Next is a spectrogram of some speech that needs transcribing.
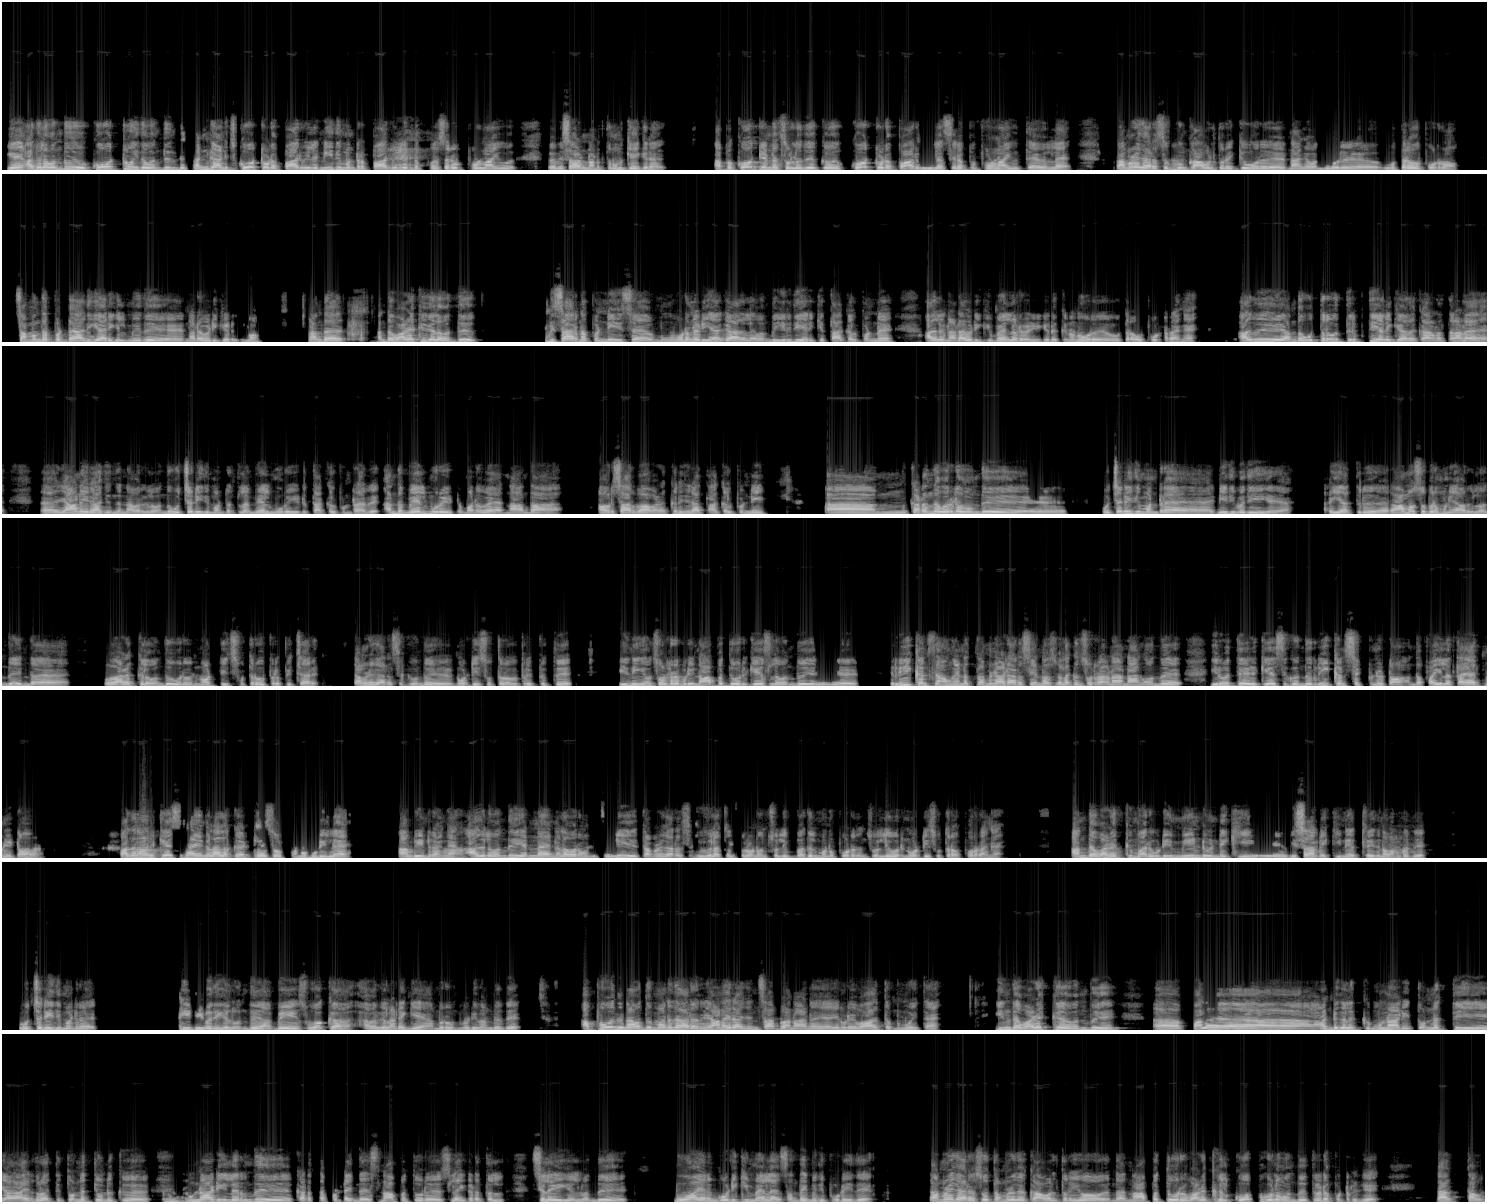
ஏ அதுல வந்து கோர்ட்டும் இதை வந்து இந்த கண்காணிச்சு கோர்ட்டோட பார்வையில நீதிமன்ற பார்வையில இந்த சிறப்பு புலனாய்வு விசாரணை நடத்தணும்னு கேக்குறாரு. அப்ப கோர்ட் என்ன சொல்லுது? கோர்ட்டோட பார்வையில சிறப்பு புலனாய்வு தேவையில்ல. தமிழக அரசுக்கும் காவல்துறைக்கும் ஒரு நாங்க வந்து ஒரு உத்தரவு போடுறோம். சம்பந்தப்பட்ட அதிகாரிகள் மீது நடவடிக்கை எடுக்கணும். அந்த அந்த வழக்குகளை வந்து விசாரணை பண்ணி ச- உடனடியாக அதுல வந்து இறுதி அறிக்கை தாக்கல் பண்ணு அதுல நடவடிக்கை மேல் நடவடிக்கை எடுக்கணும்னு ஒரு உத்தரவு போட்டுறாங்க. அது அந்த உத்தரவு திருப்தி அளிக்காத காரணத்தினால யானை ராஜேந்திரன் அவர்கள் வந்து உச்சநீதிமன்றத்துல மேல்முறையீடு தாக்கல் பண்றாரு. அந்த மேல்முறையீட்டு மனுவை நான் தான் அவர் சார்பா வழக்கறிஞரா தாக்கல் பண்ணி கடந்த வருடம் வந்து உச்சநீதிமன்ற நீதிபதி ஐயா திரு ராமசுப்பிரமணியம் அவர்கள் வந்து இந்த வழக்குல வந்து ஒரு நோட்டீஸ் உத்தரவு பிறப்பிச்சாரு. தமிழக அரசுக்கு வந்து நோட்டீஸ் உத்தரவு பிறப்பித்து இது நீங்க சொல்றபடி நாற்பத்தி ஒரு கேஸ்ல வந்து ரீகன்ஸ் அவங்க என்ன தமிழ்நாடு அரசு என்ன விளக்கம் சொல்றாங்கன்னா நாங்க வந்து இருபத்தி ஏழு கேஸுக்கு வந்து ரீகன்ஸ்ட்ரக்ட் பண்ணிட்டோம். அந்த ஃபைலை தயார் பண்ணிட்டோம். பதினாறு கேஸ் தான் எங்களால ட்ரேஸ் அவுட் பண்ண முடியல அப்படின்றாங்க. அதுல வந்து என்ன நிலவரம்னு சொல்லி தமிழக அரசுக்கு விளக்கம் சொல்லணும்னு சொல்லி பதில் மனு போடணும்னு சொல்லி ஒரு நோட்டீஸ் உத்தரவு போடுறாங்க. அந்த வழக்கு மறுபடியும் மீண்டும் இன்னைக்கு விசாரணைக்கு நேற்றைய தினம் வந்தது. உச்சநீதிமன்ற நீதிபதிகள் வந்து அபேஸ் ஓக்கா அவர்கள் அடங்கிய அமர்வு முன்னாடி வந்தது. அப்போது நான் வந்து மனுதாரர் யானைராஜன் சார்பா நான் என்னுடைய வாதத்தை முன்வைத்தேன். இந்த வழக்க வந்து பல ஆண்டுகளுக்கு முன்னாடி தொண்ணூத்தி ஆயிரத்தி தொள்ளாயிரத்தி தொண்ணூத்தி ஒண்ணுக்கு முன்னாடியிலிருந்து கடத்தப்பட்ட இந்த நாற்பத்தோரு சிலை கடத்தல் சிலைகள் வந்து மூவாயிரம் கோடிக்கு மேல சந்தை மதிப்புடையது தமிழக அரசோ தமிழக காவல்துறையோ இந்த நாற்பத்தோரு வழக்குகள் கோப்புகளும் வந்து திருடப்பட்டிருக்கு.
